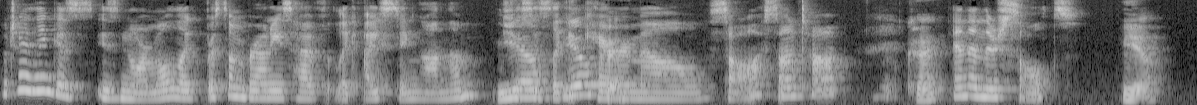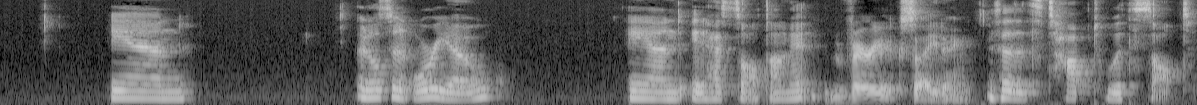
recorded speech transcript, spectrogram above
which I think is is normal. Like some brownies have like icing on them. Yeah, this is like yeah, a okay. caramel sauce on top, Okay. and then there's salt. Yeah. And it's also an Oreo, and it has salt on it. Very exciting. It says it's topped with salt.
